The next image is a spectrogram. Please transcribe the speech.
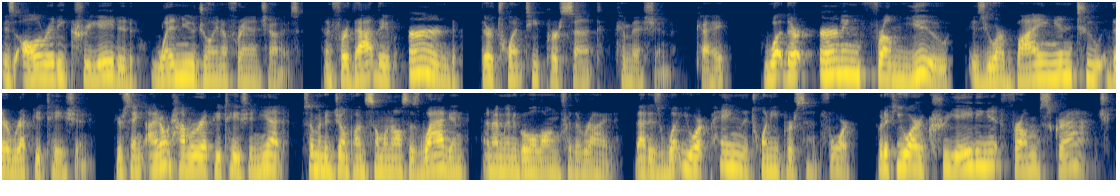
is already created when you join a franchise. And for that, they've earned their 20% commission, okay? What they're earning from you is you are buying into their reputation. You're saying, I don't have a reputation yet, so I'm going to jump on someone else's wagon and I'm going to go along for the ride. That is what you are paying the 20% for. But if you are creating it from scratch,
